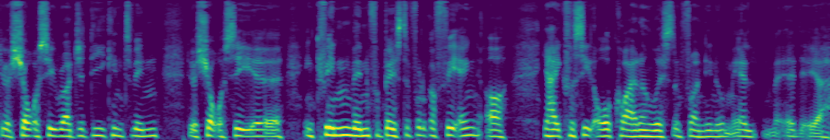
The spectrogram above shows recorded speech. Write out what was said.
Det var sjovt at se Roger Deakins vinde. Det var sjovt at se øh, en kvinde vinde for bedste fotografering, og jeg har ikke fået set All Quiet on Western Front endnu, men jeg, jeg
